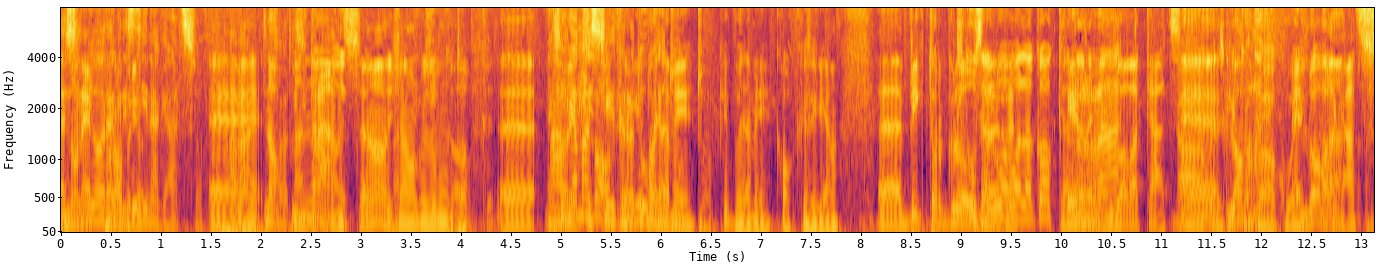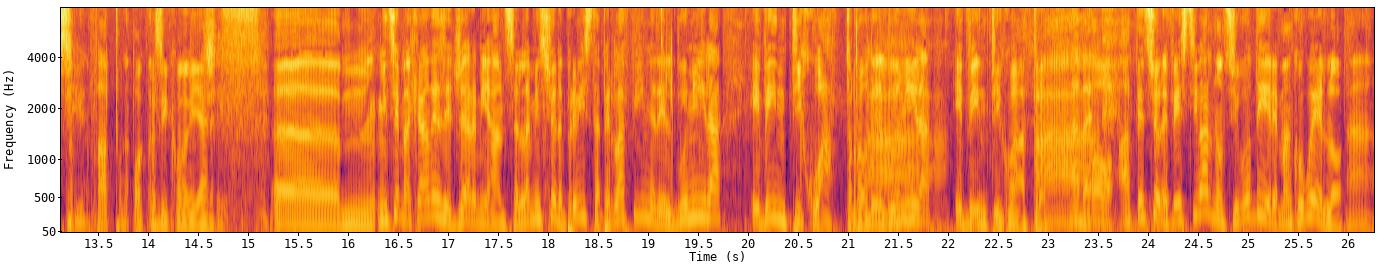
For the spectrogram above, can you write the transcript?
la non è signora proprio Cristina Cazzo. eh, Avanti, no, quindi Ma no, trans, no, diciamo a questo punto. Eh, si chiama perché si che vuoi traduca da me? tutto. Che vuoi da me? Koch si chiama. Eh, Victor Glover. Scusa, l'uovo alla cocca, allora Ra- è l'uovo a cazzo. Eh, No, scritto l'uovo- Coque. È l'uovo alla Ah. cazzo, sì, fatto un po' così come viene. Ehm, insieme al canadese Jeremy Hansen, la missione è prevista per la fine del 2024. Del 2024. Ah. Vabbè. Oh, attenzione, festival non si può dire, manco quello. Ah.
